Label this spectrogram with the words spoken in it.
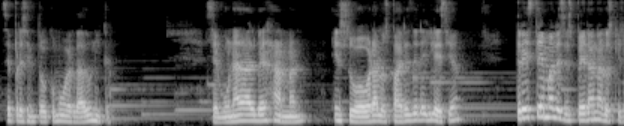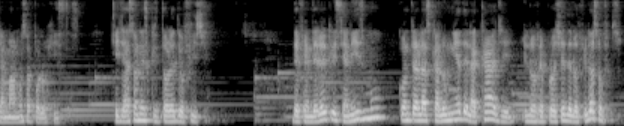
se presentó como verdad única. Según Adalbert Hammond, en su obra Los Padres de la Iglesia, tres temas les esperan a los que llamamos apologistas, que ya son escritores de oficio defender el cristianismo contra las calumnias de la calle y los reproches de los filósofos,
